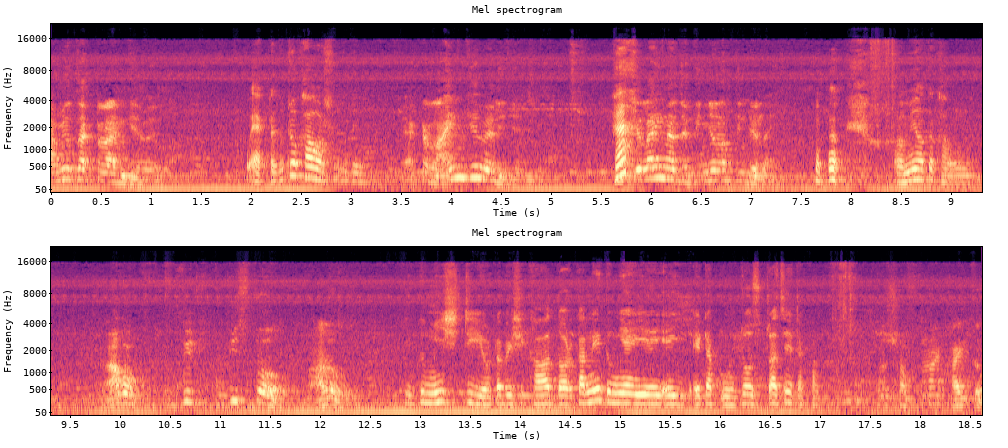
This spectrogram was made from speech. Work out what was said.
আমিও তো একটা লাইন খেয়ে বেরলাম একটা দুটো খাও অসুবিধা নেই। একটা লাইন খেয়ে বেরিয়েছি হ্যাঁ? লাইন আছে তিনজন আর তিনটে লাইন আমি অত খাব না। আবো কুকিস তো ভালো। কিন্তু মিষ্টি ওটা বেশি খাওয়ার দরকার নেই তুমি এই এই- এটা টোস্ট আছে এটা খাও। সবসময় খাই তো।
